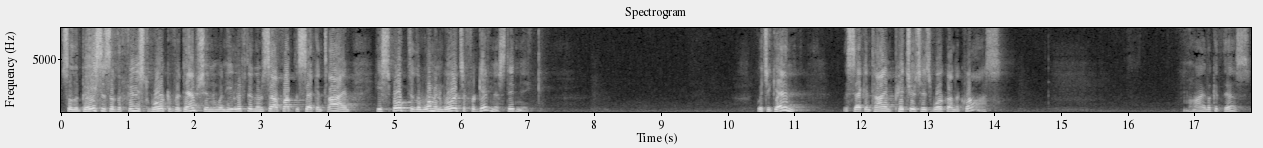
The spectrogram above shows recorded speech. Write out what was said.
So, the basis of the finished work of redemption, when he lifted himself up the second time, he spoke to the woman words of forgiveness, didn't he? Which again, the second time pictures his work on the cross. My, look at this.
